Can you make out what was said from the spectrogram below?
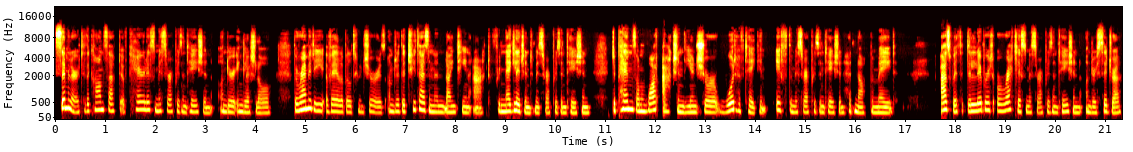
Similar to the concept of careless misrepresentation under English law, the remedy available to insurers under the 2019 Act for negligent misrepresentation depends on what action the insurer would have taken if the misrepresentation had not been made. As with deliberate or reckless misrepresentation under CIDRA,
